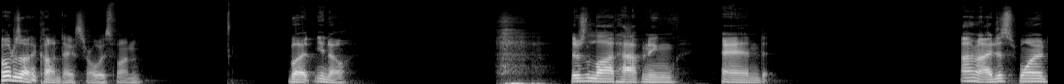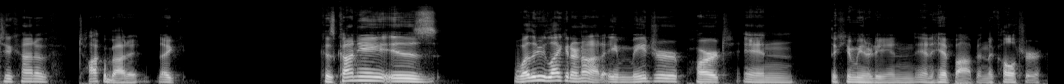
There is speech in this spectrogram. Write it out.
photos out of context are always fun. But you know, there's a lot happening, and I don't know. I just wanted to kind of talk about it, like, because Kanye is, whether you like it or not, a major part in the community and in, in hip hop and the culture,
